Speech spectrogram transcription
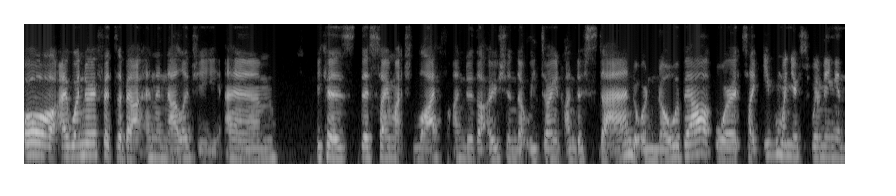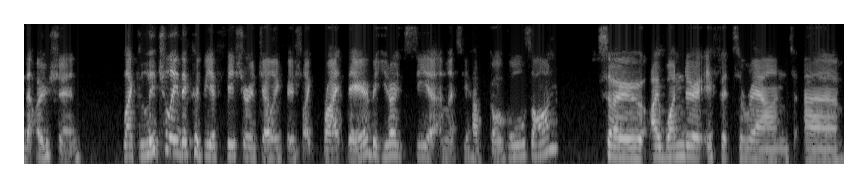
Oh, I wonder if it's about an analogy. Um, because there's so much life under the ocean that we don't understand or know about. Or it's like even when you're swimming in the ocean, like literally there could be a fish or a jellyfish like right there, but you don't see it unless you have goggles on. So I wonder if it's around um,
